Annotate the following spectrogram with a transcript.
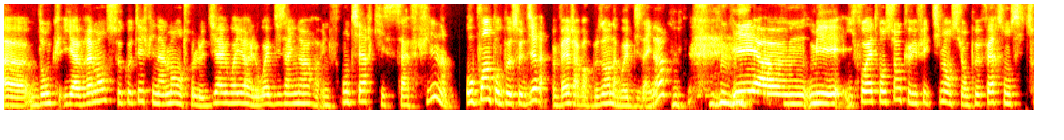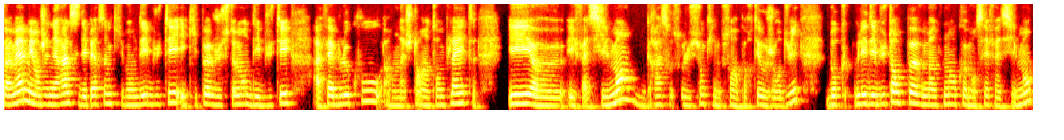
Euh, donc, il y a vraiment ce côté finalement entre le DIYer et le web designer, une frontière qui s'affine au point qu'on peut se dire, vais-je avoir besoin d'un web designer? Et, euh, Mais il faut être conscient qu'effectivement, si on peut faire son site soi-même, et en général, c'est des personnes qui vont débuter et qui peuvent justement débuter à faible coût en achetant un template et, euh, et facilement grâce aux solutions qui nous sont apportées aujourd'hui. Donc les débutants peuvent maintenant commencer facilement.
